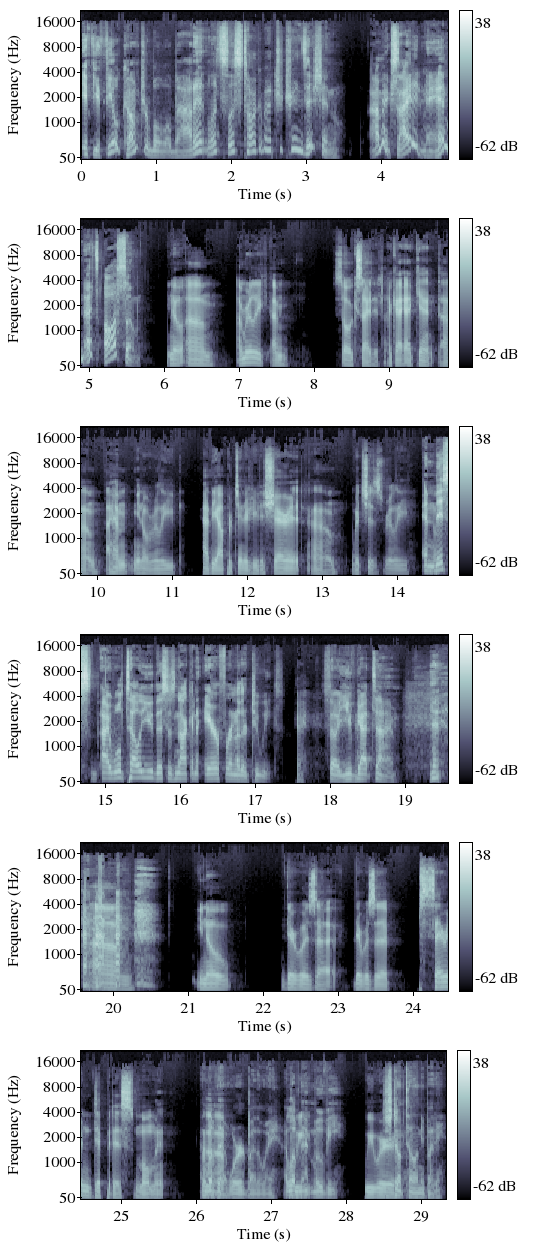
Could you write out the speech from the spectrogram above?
if you feel comfortable about it, let's let's talk about your transition. I'm excited, man. That's awesome. You know, um, I'm really, I'm so excited. Like I, I can't, um, I haven't, you know, really had the opportunity to share it, um, which is really, And this, I will tell you, this is not going to air for another two weeks. Okay. So you've got time. um, you know, there was a, there was a serendipitous moment. I love Um, that word, by the way. I love we- that movie. We were, Just don't tell anybody.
